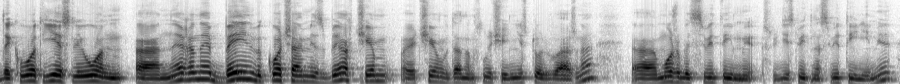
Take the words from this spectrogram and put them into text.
Так вот, если он э, нерне, бейн выкоча мизбех, чем, э, чем в данном случае не столь важно, э, может быть святыми, действительно святынями,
